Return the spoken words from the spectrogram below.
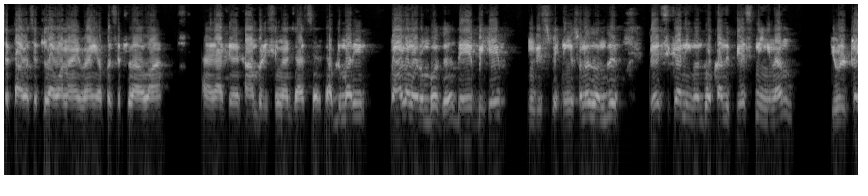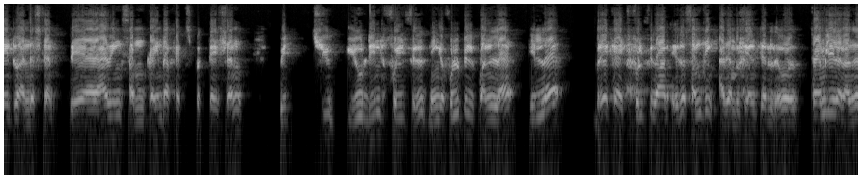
செட் ஆவா செட்டில் ஆவான் ஆயிடுவான் எப்போ செட்டில் ஆவான்? யாருக்கு காம்படிஷன்லாம் ஜாஸ்தியாக இருக்கு. அப்படி மாதிரி ப்ராப்ளம் வரும்போது தே பிஹேவ் இன் திஸ் வே நீங்க சொன்னது வந்து பேசிக்கா நீங்க வந்து உட்காந்து பேசுனீங்கன்னா you will try to understand. They are having some kind of expectation which you you didn't fulfill. நீங்க fulfill பண்ணல இல்ல பிரேக் ஆயிடுச்சு. ஃபுல்ஃபில் ஆன ஏதோ சம்திங் அது நம்மளுக்கு எனக்கு தெரியுது ஒரு ஃபேமிலியில அந்த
